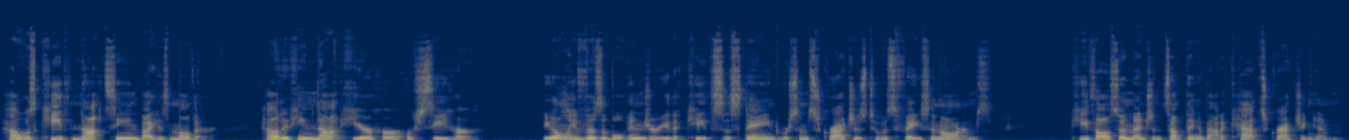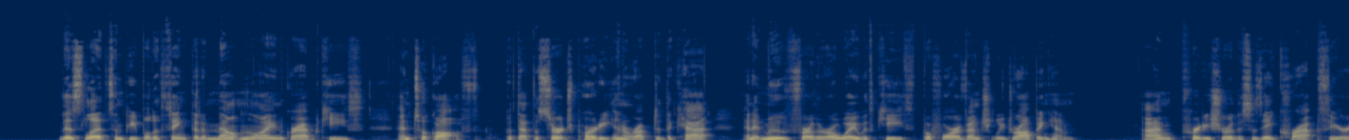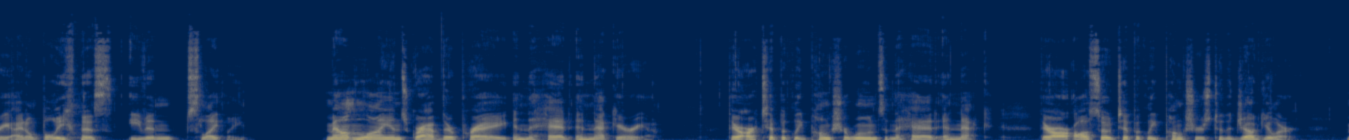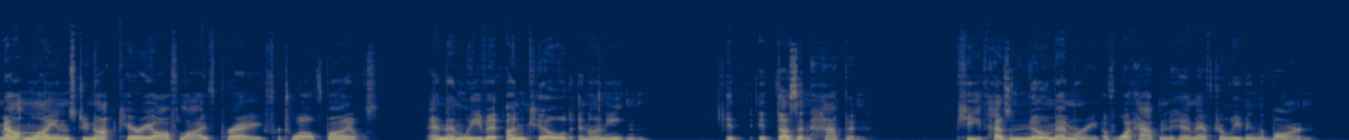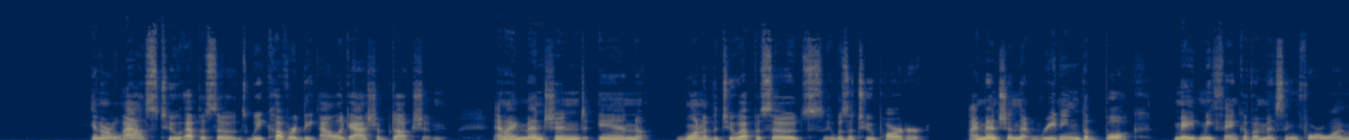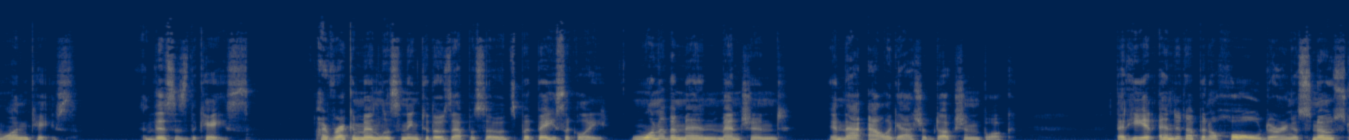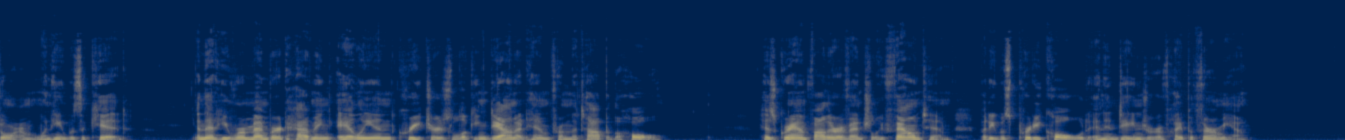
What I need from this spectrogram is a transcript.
How was Keith not seen by his mother? How did he not hear her or see her? The only visible injury that Keith sustained were some scratches to his face and arms. Keith also mentioned something about a cat scratching him. This led some people to think that a mountain lion grabbed Keith and took off, but that the search party interrupted the cat and it moved further away with Keith before eventually dropping him. I'm pretty sure this is a crap theory. I don't believe this, even slightly. Mountain lions grab their prey in the head and neck area. There are typically puncture wounds in the head and neck. There are also typically punctures to the jugular, Mountain lions do not carry off live prey for 12 miles and then leave it unkilled and uneaten. It, it doesn't happen. Keith has no memory of what happened to him after leaving the barn. In our last two episodes, we covered the Allagash abduction, and I mentioned in one of the two episodes, it was a two parter, I mentioned that reading the book made me think of a missing 411 case. This is the case. I recommend listening to those episodes, but basically, one of the men mentioned in that Allagash abduction book that he had ended up in a hole during a snowstorm when he was a kid, and that he remembered having alien creatures looking down at him from the top of the hole. His grandfather eventually found him, but he was pretty cold and in danger of hypothermia.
